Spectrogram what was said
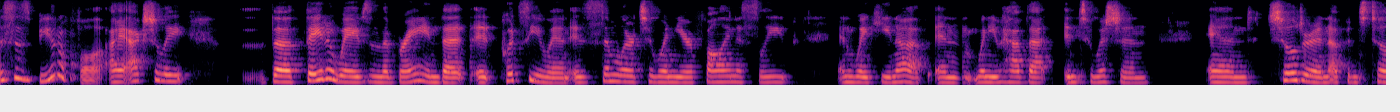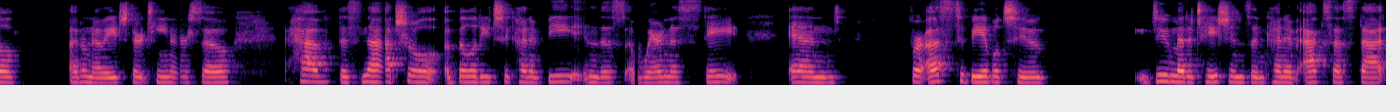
this is beautiful. I actually the theta waves in the brain that it puts you in is similar to when you're falling asleep and waking up and when you have that intuition. And children up until i don't know age 13 or so have this natural ability to kind of be in this awareness state and for us to be able to do meditations and kind of access that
